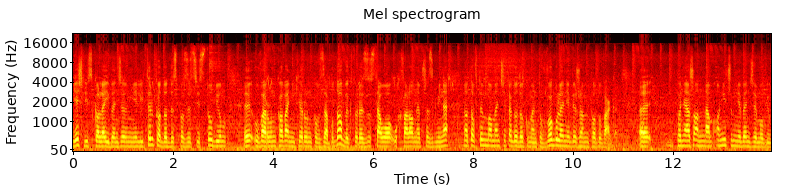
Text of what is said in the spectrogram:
Jeśli z kolei będziemy mieli tylko do dyspozycji studium y, uwarunkowań i kierunków zabudowy, które zostało uchwalone przez gminę, no to w tym momencie tego dokumentu w ogóle nie bierzemy pod uwagę. Ponieważ on nam o niczym nie będzie mówił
